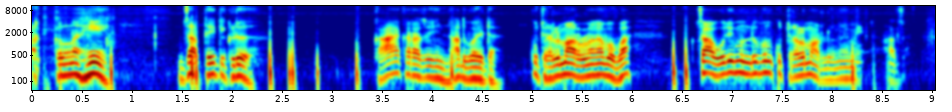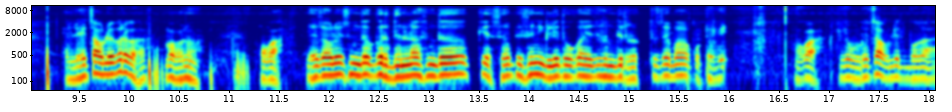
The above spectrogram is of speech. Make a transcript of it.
अक्कल नाही. जातंय तिकडं. काय करायचं ही नाद वाईट आहे. कुत्र्याला मारलो ना बाबा. चावू दे म्हणलं पण कुत्र्याला मारलो नाही मी आज. लय चावले बरं का बघा ना. बघा लय चावले समजा गर्दनला समजा केस पिस निघलेत हो का समजा रक्तच आहे बघा कुठं बी. बघा एवढे चावलेत बघा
